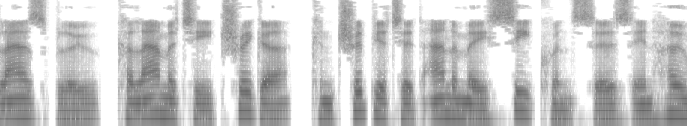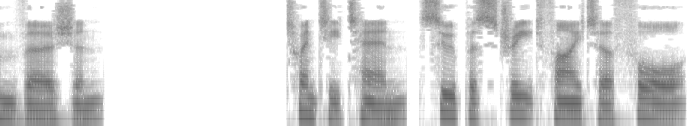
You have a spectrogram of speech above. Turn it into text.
BlazBlue, Calamity Trigger, contributed anime sequences in home version 2010, Super Street Fighter 4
